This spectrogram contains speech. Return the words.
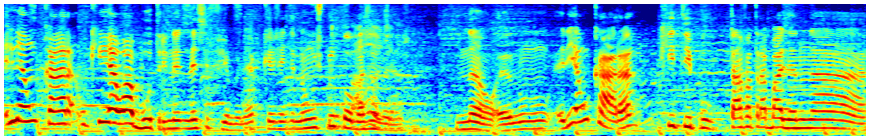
ele é um cara. O que é o Abutre ne- nesse filme, né? Porque a gente não explicou mais ou menos. Não, eu não, Ele é um cara que, tipo, tava trabalhando na.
